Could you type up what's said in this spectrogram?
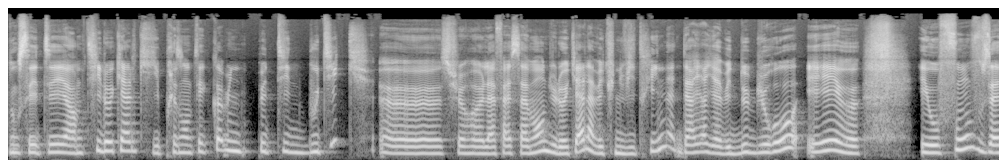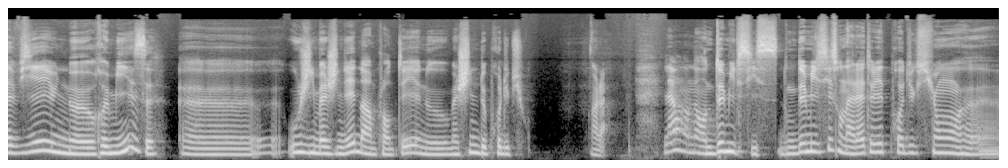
Donc, c'était un petit local qui présentait comme une petite boutique euh, sur la face avant du local avec une vitrine. Derrière, il y avait deux bureaux et, euh, et au fond, vous aviez une remise où j'imaginais d'implanter nos machines de production. Voilà. Là, on est en 2006. Donc 2006, on a l'atelier de production euh,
